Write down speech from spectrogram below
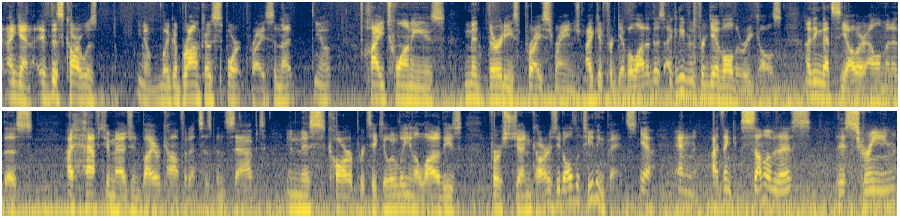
and again, if this car was, you know, like a Bronco Sport price and that, you know, high 20s, mid 30s price range, I could forgive a lot of this. I could even forgive all the recalls. I think that's the other element of this. I have to imagine buyer confidence has been sapped in this car, particularly in a lot of these first gen cars. You'd all the teething pains. Yeah, and I think some of this, this screen,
